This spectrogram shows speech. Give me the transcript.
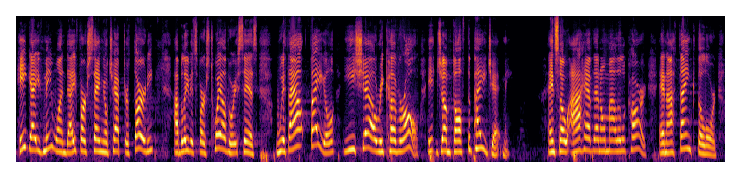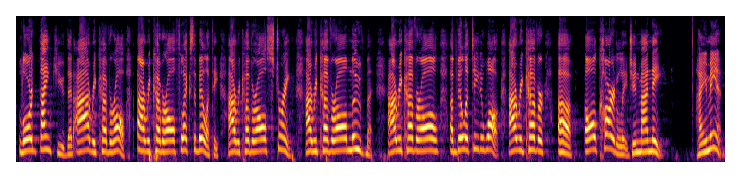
He gave me one day 1 samuel chapter 30 i believe it's verse 12 where it says without fail ye shall recover all. It jumped off the page at me and so I have that on my little card. And I thank the Lord. Lord, thank you that I recover all. I recover all flexibility. I recover all strength. I recover all movement. I recover all ability to walk. I recover uh, all cartilage in my knee. Amen.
